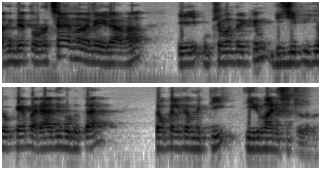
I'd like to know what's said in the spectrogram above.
അതിന്റെ തുടർച്ച എന്ന നിലയിലാണ് ഈ മുഖ്യമന്ത്രിക്കും ഡി ജി പിക്കും ഒക്കെ പരാതി കൊടുക്കാൻ ലോക്കൽ കമ്മിറ്റി തീരുമാനിച്ചിട്ടുള്ളത്.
